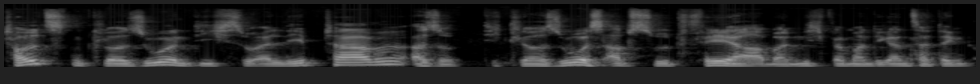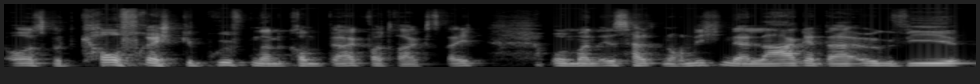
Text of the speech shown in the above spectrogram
tollsten Klausuren, die ich so erlebt habe. Also die Klausur ist absolut fair, aber nicht, wenn man die ganze Zeit denkt, oh, es wird Kaufrecht geprüft und dann kommt Werkvertragsrecht und man ist halt noch nicht in der Lage, da irgendwie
